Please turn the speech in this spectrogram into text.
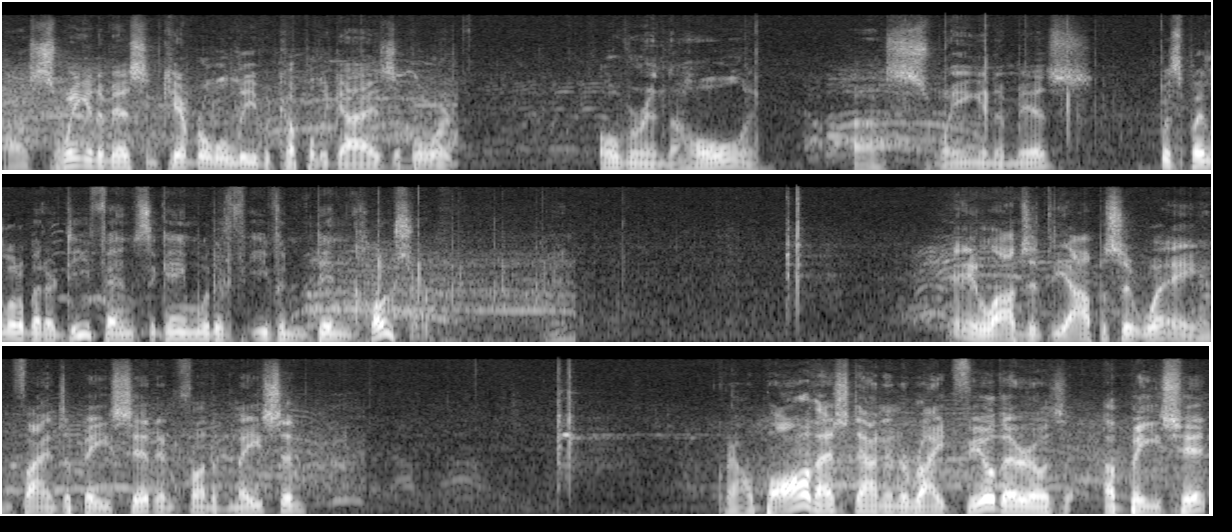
Uh, swing and a miss, and Kimbrel will leave a couple of guys aboard. Over in the hole, and uh, swing and a miss. Was played a little better defense, the game would have even been closer. And he lobs it the opposite way and finds a base hit in front of Mason. Ground ball, that's down in the right field. There was a base hit,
